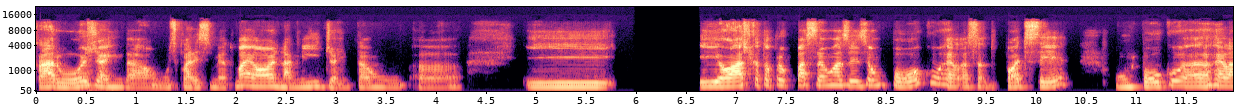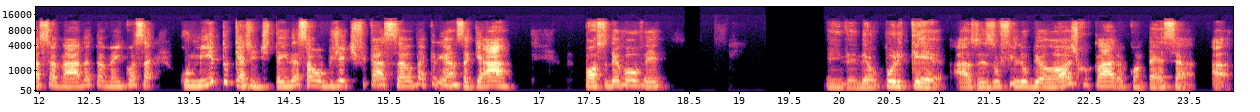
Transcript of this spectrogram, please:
Claro, hoje ainda há um esclarecimento maior na mídia, então. ah, e, e eu acho que a tua preocupação, às vezes, é um pouco, pode ser um pouco ah, relacionada também com, essa, com o mito que a gente tem dessa objetificação da criança, que, ah, posso devolver. Entendeu? Porque, às vezes, o filho biológico, claro, acontece a, a-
